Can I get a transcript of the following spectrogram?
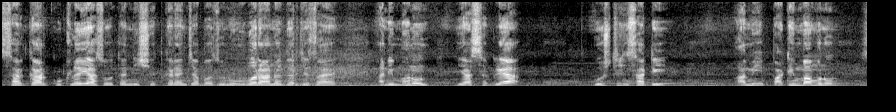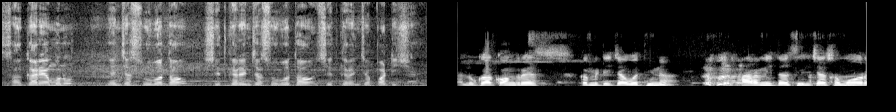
सरकार कुठलंही असो त्यांनी शेतकऱ्यांच्या बाजूने उभं राहणं गरजेचं आहे. आणि म्हणून या सगळ्या गोष्टींसाठी आम्ही पाठिंबा म्हणून सहकार्य म्हणून यांच्या सोबत आहोत शेतकऱ्यांच्या सोबत आहोत शेतकऱ्यांच्या पाठीशी. तालुका काँग्रेस कमिटीच्या वतीनं हारणी तहसीलच्या समोर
